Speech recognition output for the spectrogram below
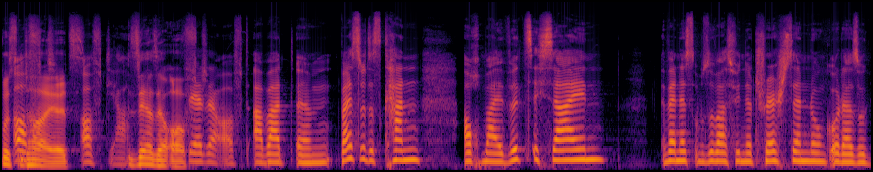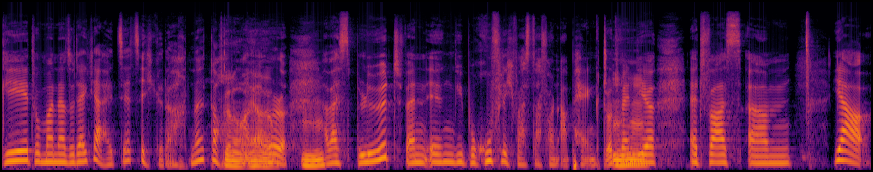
Größtenteils. Oft, oft, ja. Sehr, sehr oft. Sehr, sehr oft. Aber ähm, weißt du, das kann auch mal witzig sein, wenn es um sowas wie eine Trash-Sendung oder so geht, wo man dann so denkt, ja, hätte jetzt nicht gedacht, ne? Doch, Genau, mal, ja, ja. Aber es ist blöd, wenn irgendwie beruflich was davon abhängt. Und Mhm. wenn dir etwas, ähm, ja,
